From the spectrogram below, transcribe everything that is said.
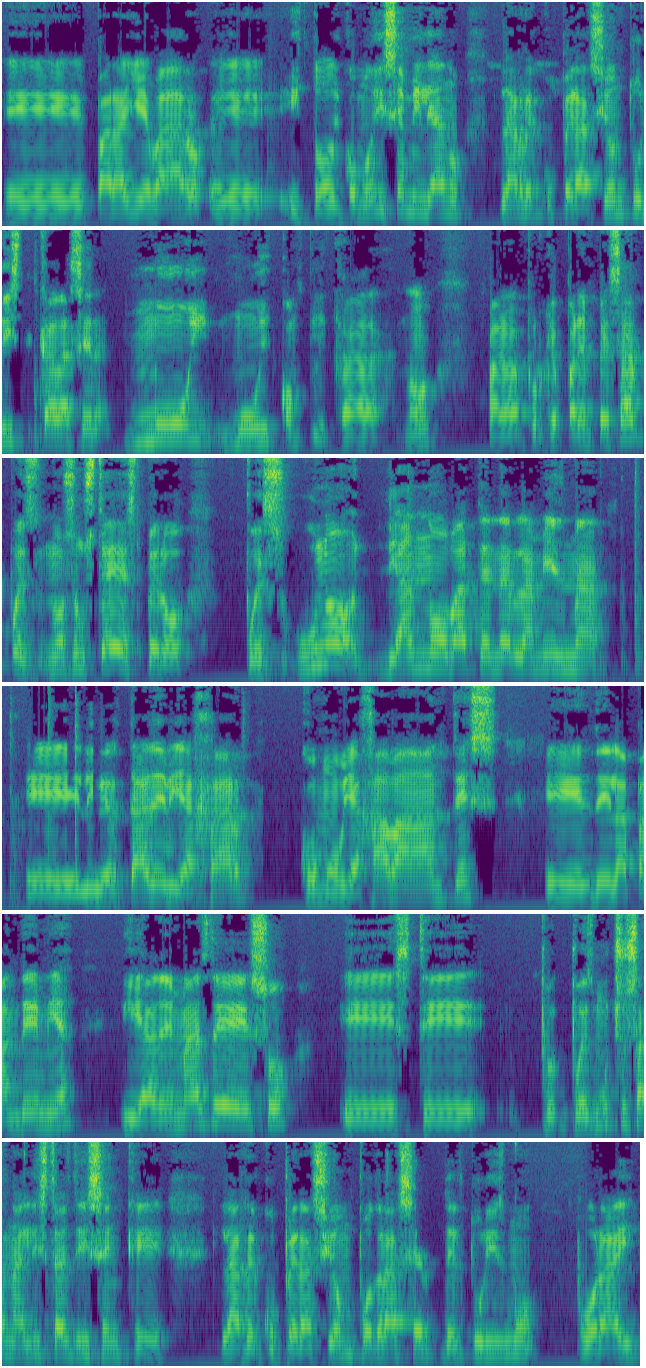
eh, para llevar eh, y todo. Y como dice Emiliano, la recuperación turística va a ser muy, muy complicada, ¿no? Para, porque para empezar, pues no sé ustedes, pero pues uno ya no va a tener la misma eh, libertad de viajar como viajaba antes de la pandemia y además de eso, este, pues muchos analistas dicen que la recuperación podrá ser del turismo por ahí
